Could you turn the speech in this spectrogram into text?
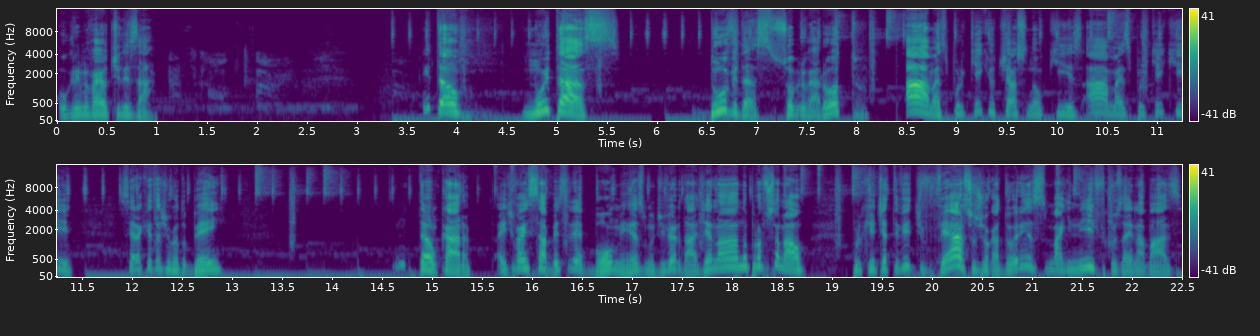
o Grêmio vai utilizar. Então, muitas dúvidas sobre o garoto. Ah, mas por que, que o Chelsea não quis? Ah, mas por que que... Será que ele tá jogando bem? Então, cara, a gente vai saber se ele é bom mesmo, de verdade, é no, no profissional. Porque já teve diversos jogadores magníficos aí na base.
